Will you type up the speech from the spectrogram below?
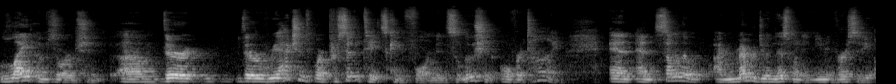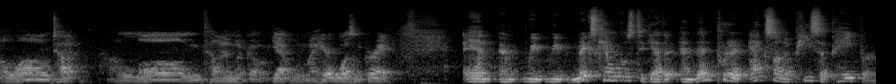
Light absorption. Um, there, there are reactions where precipitates can form in solution over time. And, and some of the, I remember doing this one in university a long time, a long time ago. Yeah, when my hair wasn't gray and, and we, we mix chemicals together and then put an X on a piece of paper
